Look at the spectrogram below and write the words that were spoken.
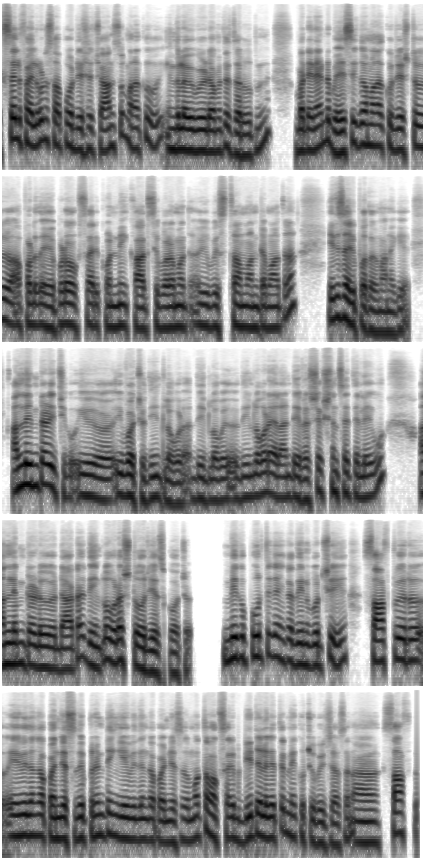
ఎక్సెల్ ఫైల్ కూడా సపోర్ట్ చేసే ఛాన్స్ మనకు ఇందులో ఇవ్వడం అయితే జరుగుతుంది. బట్ ఏంటంటే బేసిక్గా మనకు జస్ట్ అప్పుడు ఎప్పుడో ఒకసారి కొన్ని కార్డ్స్ ఇవ్వడం ఇవి ఇస్తామంటే మాత్రం ఇది సరిపోతుంది మనకి. అన్లిమిటెడ్ ఇచ్చి ఇవ్వచ్చు దీంట్లో కూడా. దీంట్లో దీంట్లో కూడా ఎలాంటి రెస్ట్రిక్షన్స్ అయితే లేవు. అన్లిమిటెడ్ డేటా దీంట్లో కూడా స్టోర్ చేసుకోవచ్చు. మీకు పూర్తిగా ఇంకా దీని గురించి సాఫ్ట్వేర్ ఏ విధంగా పనిచేస్తుంది ప్రింటింగ్ ఏ విధంగా పనిచేస్తుంది మొత్తం ఒకసారి డీటెయిల్గా అయితే మీకు చూపించేస్తాను. సాఫ్ట్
